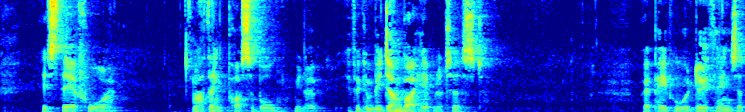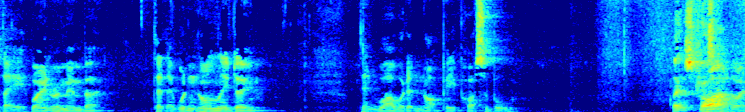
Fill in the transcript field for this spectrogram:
it's therefore, I think, possible. You know, if it can be done by a hypnotist, where people would do things that they won't remember, that they wouldn't normally do, then why would it not be possible? let's this try. other way?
